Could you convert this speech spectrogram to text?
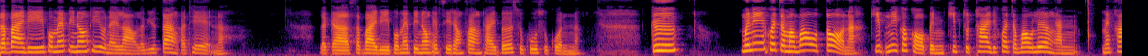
สบายดีพ่อแม่พี่น้องที่อยู่ในลาวและอยู่ต่างประเทศนะ แล้วก็สบายดีพ่อแม่พี่น้องเอฟซีทางฝั่งไทยเบิร์สุขูสุคนนะ คือมื้อนี้ค่อยจะมาเว้าต่อนะคลิปนี้ก็ขอเป็นคลิปสุดท้ายที่ค่อยจะเว้าเรื่องอันแม่ค้า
